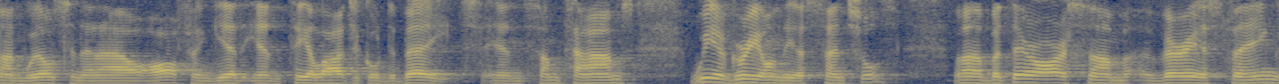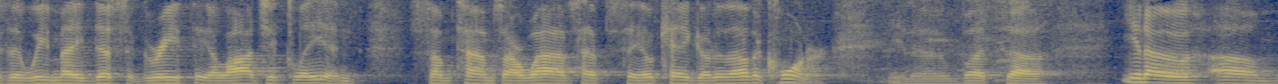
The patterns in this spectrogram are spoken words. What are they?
Son Wilson and I often get in theological debates, and sometimes we agree on the essentials, uh, but there are some various things that we may disagree theologically, and sometimes our wives have to say, okay, go to the other corner, you know. But, uh, you know, um,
